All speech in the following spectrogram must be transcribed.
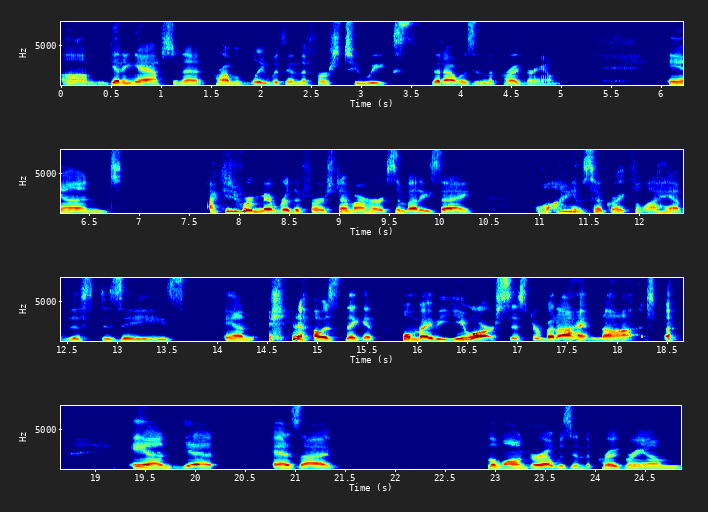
um, getting abstinent probably within the first two weeks that I was in the program. And I can remember the first time I heard somebody say, well, I am so grateful I have this disease. And you know, I was thinking, well, maybe you are, sister, but I am not. And yet, as I, the longer I was in the program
